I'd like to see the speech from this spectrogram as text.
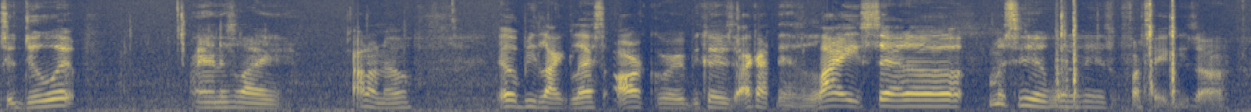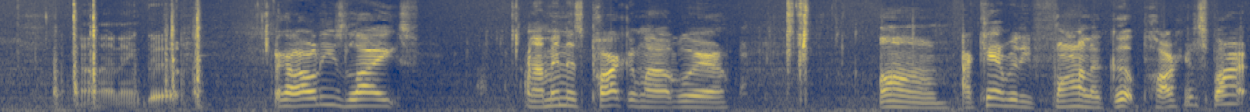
to do it, and it's like I don't know it'll be like less awkward because I got this light set up. Let me see what it is if I take these off. That ain't good. I got all these lights. I'm in this parking lot where um I can't really find a good parking spot.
